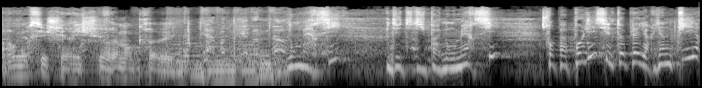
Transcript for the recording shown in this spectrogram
Oh non, merci chérie, je suis vraiment crevé. Non merci dis- dis pas non merci. Sois pas poli s'il te plaît, y a rien de pire.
